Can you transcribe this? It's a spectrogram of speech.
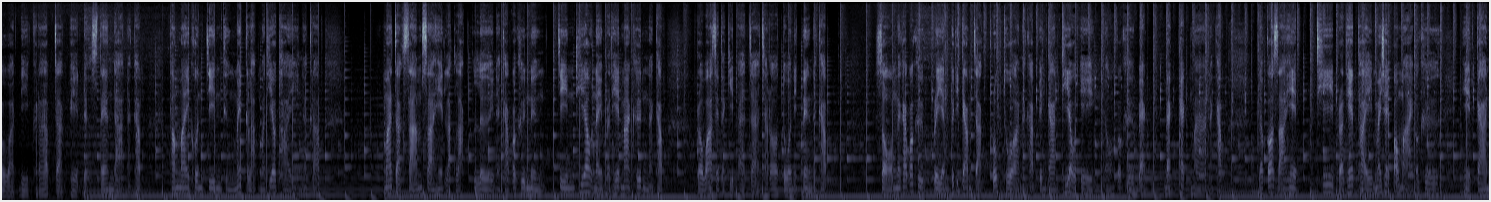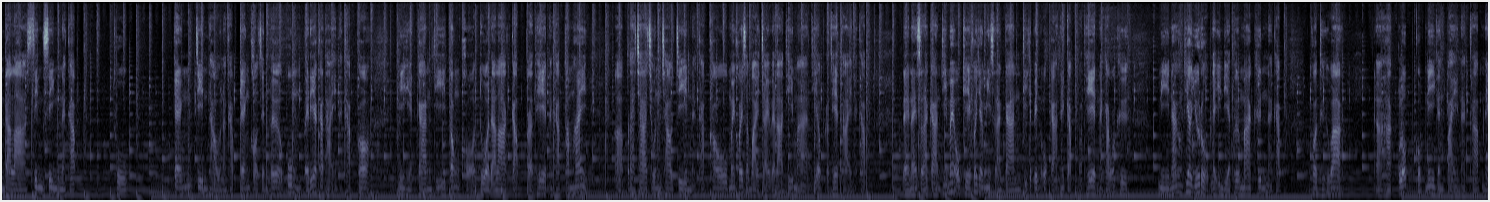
สวัสดีครับจากเพจ The Standard นะครับทำไมคนจีนถึงไม่กลับมาเที่ยวไทยนะครับ มาจาก 3 สาเหตุหลักๆ เลยนะครับ ก็คือ 1. จีนเที่ยวในประเทศมากขึ้นนะครับ เพราะว่าเศรษฐกิจอาจจะชะลอตัวนิดนึงนะครับ 2. นะครับก็คือเปลี่ยนพฤติกรรมจากกรุ๊ปทัวร์นะครับเป็นการเที่ยวเองเนาะก็คือแบ็คแบ็คแพ็คมานะครับ แล้วก็สาเหตุที่ประเทศไทยไม่ใช่เป้าหมายก็คือ เหตุการณ์ดาราซิงซิงนะครับ ถูกแก๊งจีนเทานะครับ แก๊งคอร์เซนเตอร์อุ้มไปเรียกค่าไถ่นะครับ ก็มีเหตุการณ์ที่ต้องขอตัวดารากลับประเทศนะครับทำให้ประชาชนชาวจีนนะครับเขาไม่ค่อยสบายใจเวลาที่มาเที่ยวประเทศไทยนะครับ แต่ในสถานการณ์ที่ไม่โอเคก็ยังมีสถานการณ์ที่จะเป็นโอกาสให้กับประเทศนะครับ ก็คือมีนักท่องเที่ยวยุโรปและอินเดียเพิ่มมากขึ้นนะครับ ก็ถือว่า หักลบกบหนี้กันไปนะครับใน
